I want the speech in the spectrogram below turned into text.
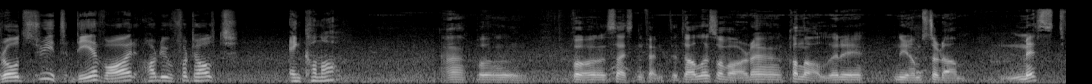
Broad Street, det var, har du fortalt, en kanal? Ja, på, på 1650-tallet så var det kanaler i Ny-Amsterdam. Mest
